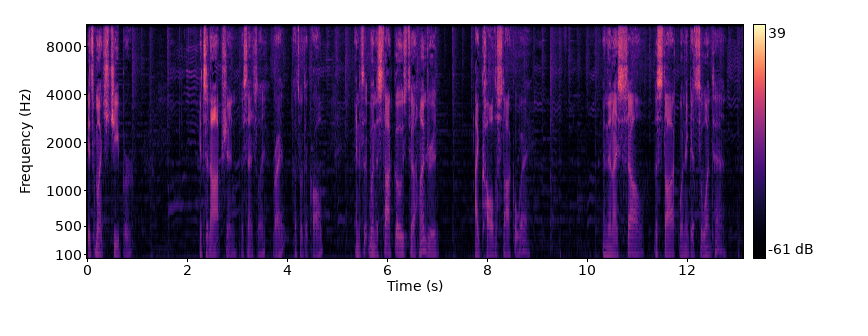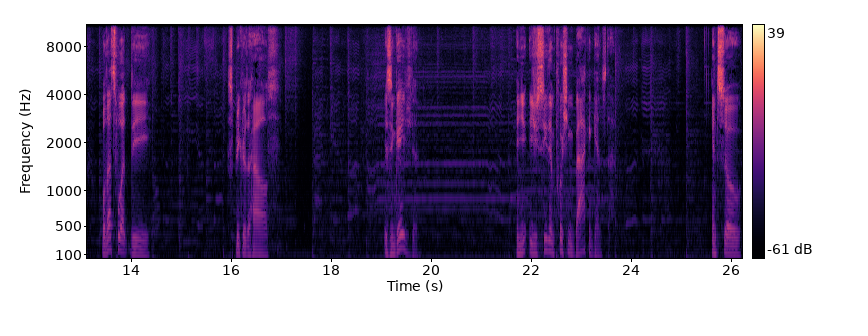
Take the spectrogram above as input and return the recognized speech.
It's much cheaper. It's an option, essentially, right? That's what they're called. And when the stock goes to 100, I call the stock away. And then I sell the stock when it gets to 110. Well, that's what the Speaker of the House is engaged in. And you, you see them pushing back against that. And so,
